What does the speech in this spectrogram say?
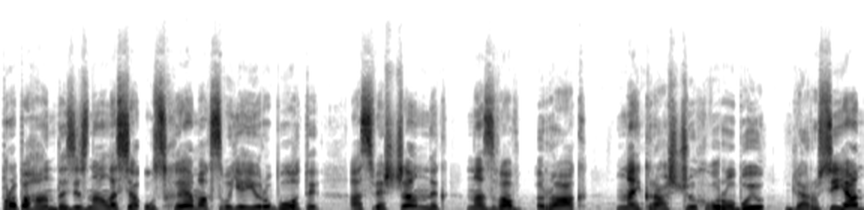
Пропаганда зізналася у схемах своєї роботи, а священник назвав рак найкращою хворобою для росіян.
